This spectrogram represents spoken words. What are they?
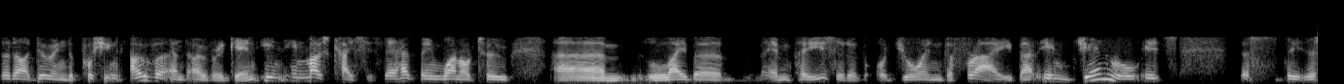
that are doing the pushing over and over again. In in most cases, there have been one or two um, Labor MPs that have joined the fray, but in general, it's the, the, the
